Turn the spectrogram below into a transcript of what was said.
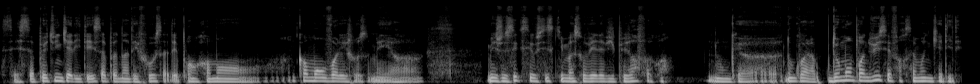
Ça peut être une qualité, ça peut être un défaut, ça dépend comment, comment on voit les choses. Mais, euh, mais je sais que c'est aussi ce qui m'a sauvé la vie plusieurs fois, quoi. Donc, euh, donc voilà. De mon point de vue, c'est forcément une qualité.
